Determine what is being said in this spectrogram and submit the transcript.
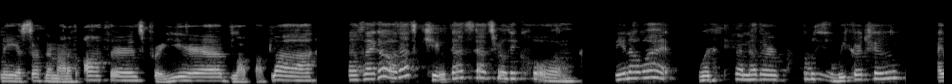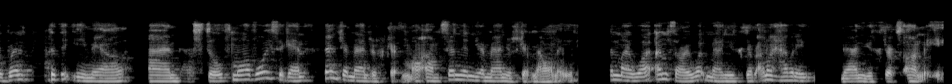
only a certain amount of authors per year. Blah blah blah. I was like, oh, that's cute. That's that's really cool. You know what? within another probably a week or two, I went back to the email and still small voice again. Send your manuscript. Um, send in your manuscript, Melanie. And my what? I'm sorry, what manuscript? I don't have any manuscripts on me.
